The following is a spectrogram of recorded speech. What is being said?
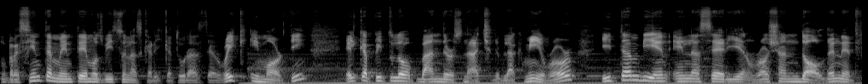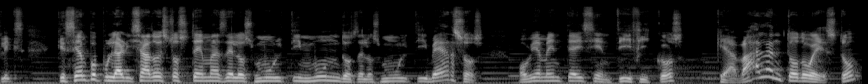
recientemente hemos visto en las caricaturas de Rick y Morty el capítulo Bandersnatch de Black Mirror y también en la serie Russian Doll de Netflix que se han popularizado estos temas de los multimundos, de los multiversos. Obviamente hay científicos que avalan todo esto,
